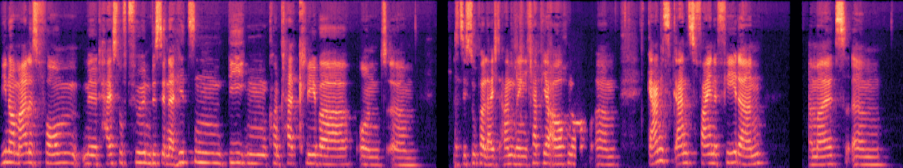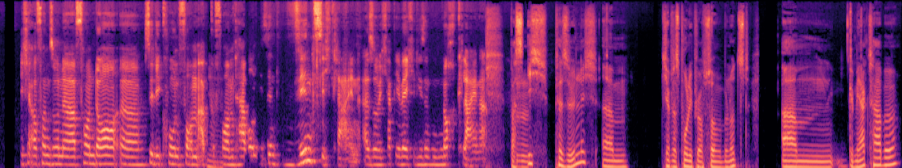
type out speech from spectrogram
wie normales Form mit Heißluftföhn ein bisschen erhitzen, biegen, Kontaktkleber und ähm, lässt sich super leicht anbringen. Ich habe hier auch noch ähm, ganz, ganz feine Federn damals, ähm, die ich auch von so einer Fondant-Silikonform abgeformt habe und die sind winzig klein. Also ich habe hier welche, die sind noch kleiner. Was Mhm. ich persönlich, ähm, ich habe das Polyprops Foam benutzt, ähm, gemerkt habe,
